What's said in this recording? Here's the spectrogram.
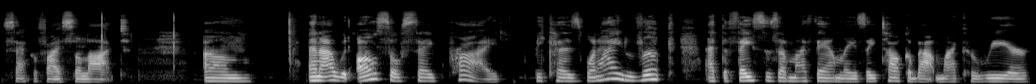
sacrifice a lot. Um, and I would also say pride, because when I look at the faces of my family as they talk about my career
